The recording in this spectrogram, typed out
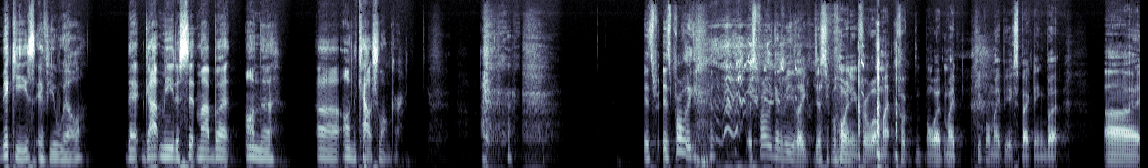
Mickeys, if you will, that got me to sit my butt on the uh, on the couch longer. It's it's probably it's probably going to be like disappointing for what my for what my people might be expecting, but uh,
